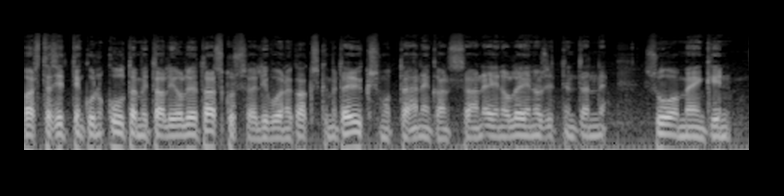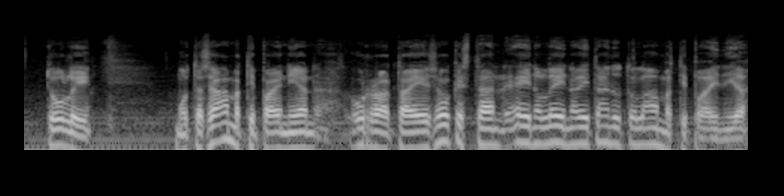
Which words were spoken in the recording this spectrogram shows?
vasta sitten, kun kultamitali oli jo taskussa, eli vuonna 2021, mutta hänen kanssaan Eino Leino sitten tänne Suomeenkin tuli. Mutta se ammattipainijan ura, tai ei se oikeastaan, Eino Leino ei tainnut olla ammattipainija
